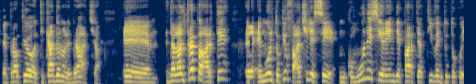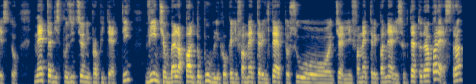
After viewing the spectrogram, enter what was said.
è proprio ti cadono le braccia. E, dall'altra parte è molto più facile se un comune si rende parte attiva in tutto questo, mette a disposizione i propri tetti, vince un bel appalto pubblico che gli fa mettere il tetto su, cioè gli fa mettere i pannelli sul tetto della palestra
